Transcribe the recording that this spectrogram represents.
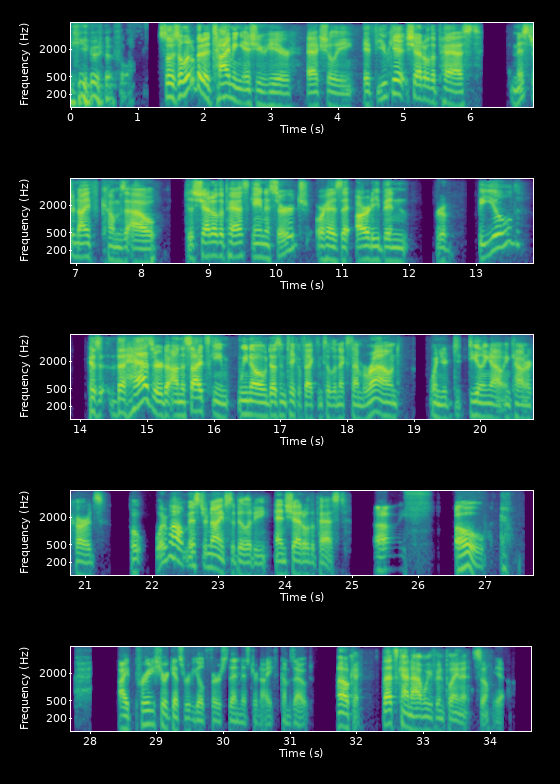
Beautiful. so there's a little bit of timing issue here. Actually, if you get Shadow of the Past, Mister Knife comes out. Does Shadow of the Past gain a surge, or has it already been revealed? Because the hazard on the side scheme we know doesn't take effect until the next time around when you're d- dealing out encounter cards. But what about Mister Knife's ability and Shadow of the Past? Uh, oh, I'm pretty sure it gets revealed first, then Mister Knife comes out. Okay, that's kind of how we've been playing it. So yeah.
